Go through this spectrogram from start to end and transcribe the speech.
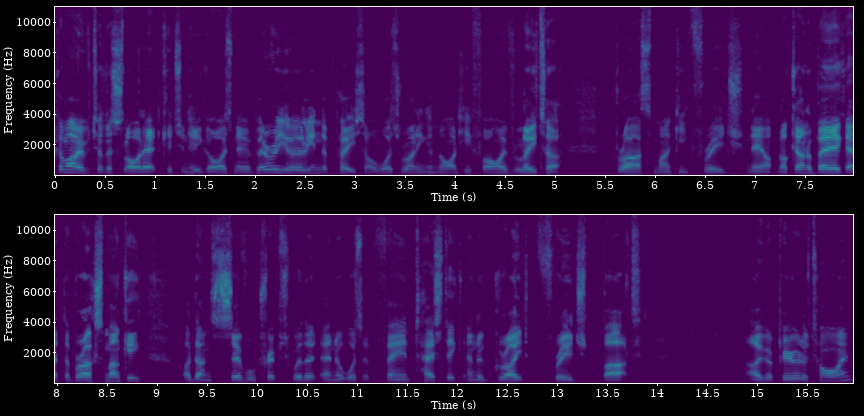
Come over to the slide out kitchen here guys. Now very early in the piece I was running a 95 litre Brass Monkey fridge. Now, I'm not going to bag out the Brass Monkey. I've done several trips with it and it was a fantastic and a great fridge. But over a period of time,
